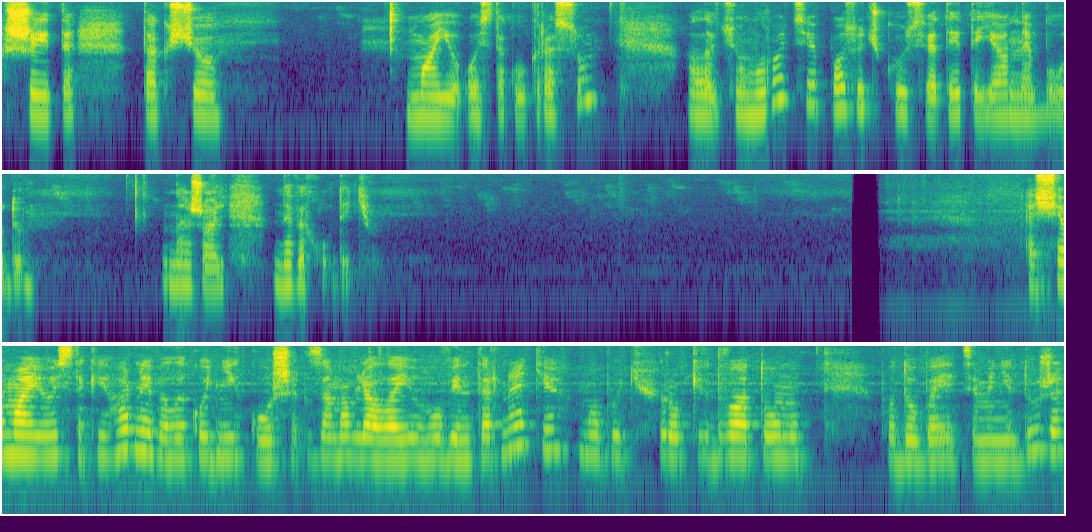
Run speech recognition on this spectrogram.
шити. Так що маю ось таку красу. Але в цьому році пасочку святити я не буду. На жаль, не виходить. А ще маю ось такий гарний великодній кошик. Замовляла його в інтернеті, мабуть, років два тому. Подобається мені дуже.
